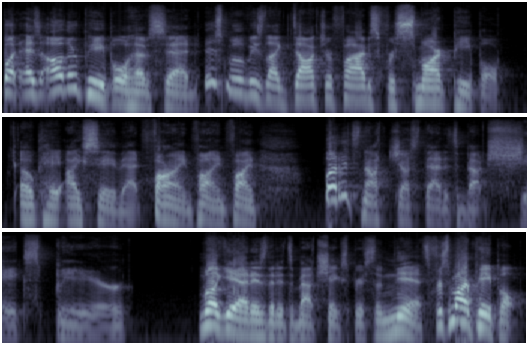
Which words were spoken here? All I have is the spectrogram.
But as other people have said, this movie's like Dr. Phibes for smart people. Okay, I say that. Fine, fine, fine. But it's not just that, it's about Shakespeare. Well, yeah, it is that it's about Shakespeare, so yeah, it's for smart people.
